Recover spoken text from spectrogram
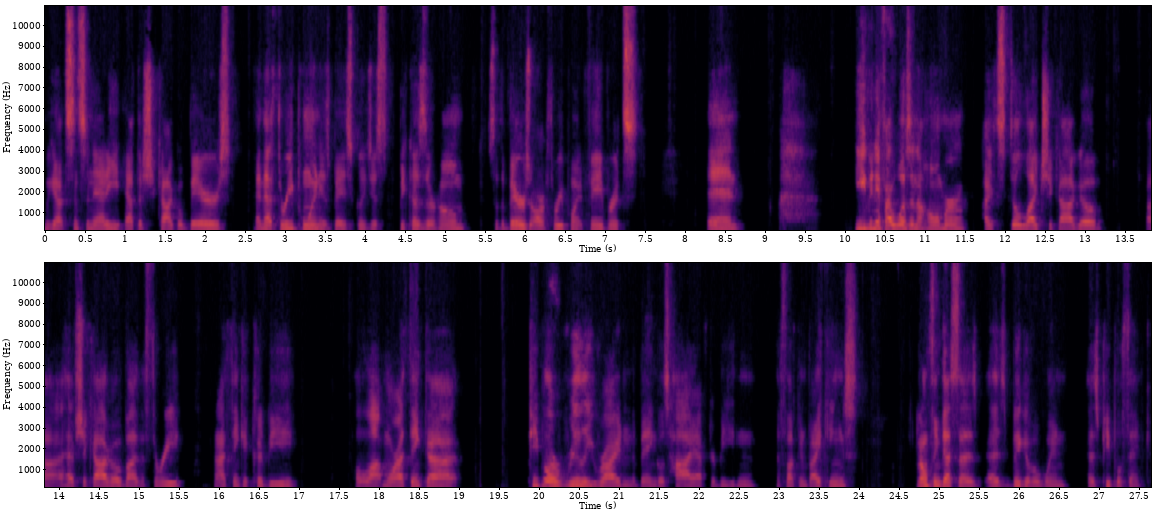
We got Cincinnati at the Chicago Bears, and that three point is basically just because they're home. So the Bears are three point favorites, and even if I wasn't a homer, I still like Chicago uh, I have Chicago by the three, and I think it could be a lot more. I think uh, people are really riding the Bengals high after beating the fucking Vikings. I don't think that's as, as big of a win as people think.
